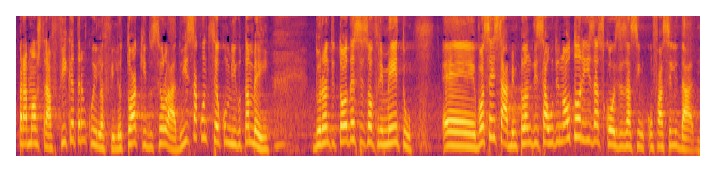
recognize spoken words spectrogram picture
para mostrar: fica tranquila, filha, eu estou aqui do seu lado. Isso aconteceu comigo também. Durante todo esse sofrimento, é, vocês sabem, plano de saúde não autoriza as coisas assim com facilidade.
